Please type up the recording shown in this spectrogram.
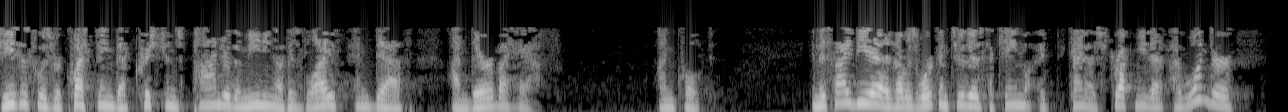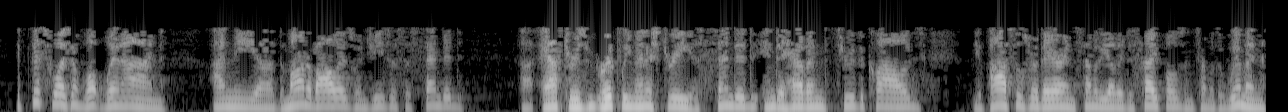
Jesus was requesting that Christians ponder the meaning of his life and death on their behalf. Unquote. And this idea, as I was working through this, it came, it kind of struck me that I wonder if this wasn't what went on on the uh, the Mount of Olives when Jesus ascended uh, after his earthly ministry, ascended into heaven through the clouds. The apostles were there, and some of the other disciples, and some of the women.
